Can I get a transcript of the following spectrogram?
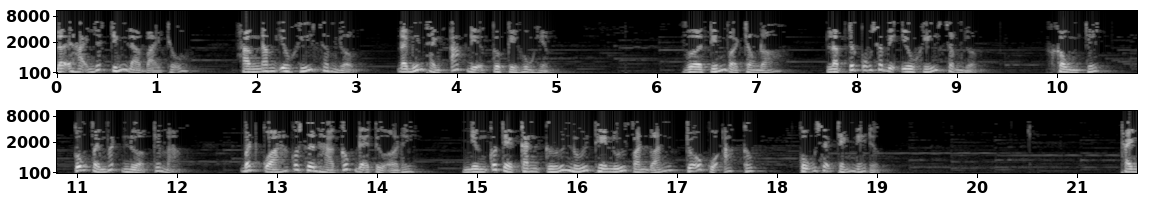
Lợi hại nhất chính là vài chỗ. Hàng năm yêu khí xâm nhuộm Đã biến thành ác địa cực kỳ hung hiểm. Vừa tiến vào trong đó, Lập tức cũng sẽ bị yêu khí xâm nhuộm. Không chết, Cũng phải mất nửa cái mạng. Bất quá có Sơn Hà Cốc đệ tử ở đây, Nhưng có thể căn cứ núi thế núi phán đoán Chỗ của ác cốc Cũng sẽ tránh né được. Thành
